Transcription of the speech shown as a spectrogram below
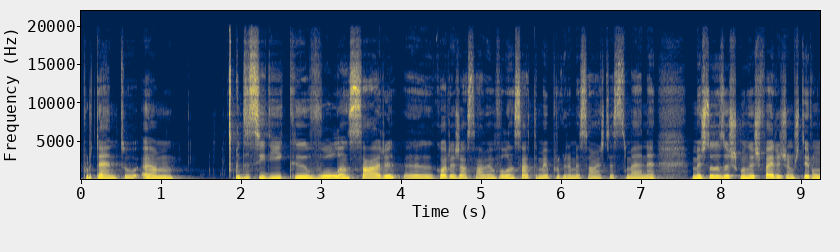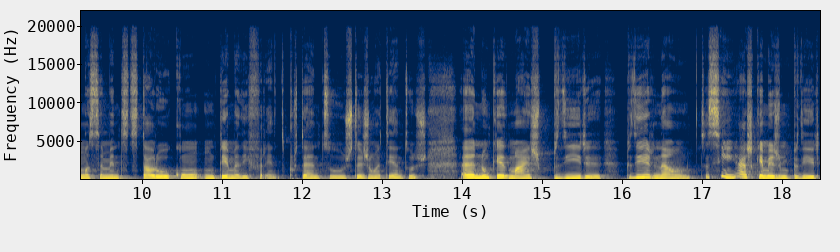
Portanto, um, decidi que vou lançar, eh, agora já sabem, vou lançar também programação esta semana, mas todas as segundas-feiras vamos ter um lançamento de tarot com um tema diferente, portanto estejam atentos. Uh, nunca é demais pedir Pedir, não, sim, acho que é mesmo pedir,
